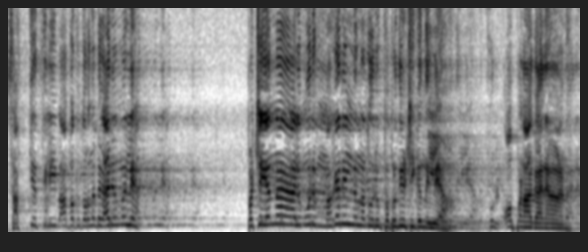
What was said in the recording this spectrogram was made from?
സത്യത്തിൽ ഈ ബാപ്പക്ക് തുറന്നിട്ട് കാര്യമൊന്നുമില്ല. പക്ഷെ എന്നാലും ഒരു മകനിൽ നിന്ന് ഉപ്പ പ്രതീക്ഷിക്കുന്നില്ല. ഫുൾ ഓപ്പൺ ആകാനാണ്.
